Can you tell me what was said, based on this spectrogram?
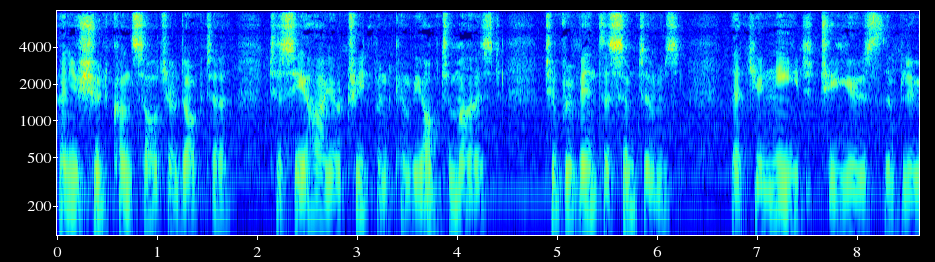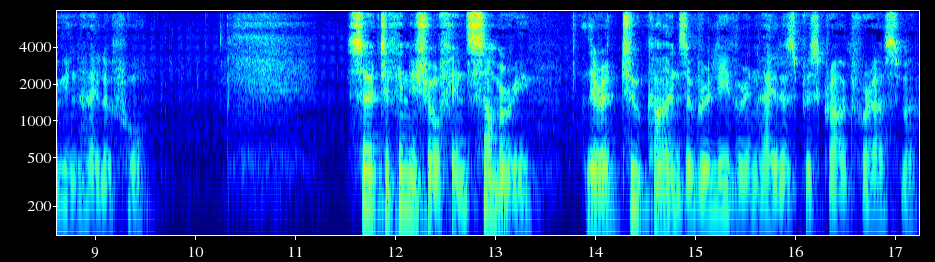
and you should consult your doctor to see how your treatment can be optimized to prevent the symptoms that you need to use the blue inhaler for. So, to finish off, in summary, there are two kinds of reliever inhalers prescribed for asthma.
